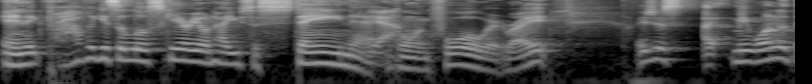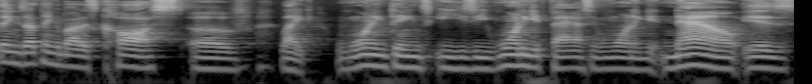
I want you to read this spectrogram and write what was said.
And it probably gets a little scary on how you sustain that Yeah. going forward, right? It's just, I mean, one of the things I think about is cost of like wanting things easy, wanting it fast, and wanting it now is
